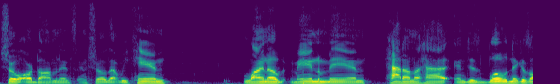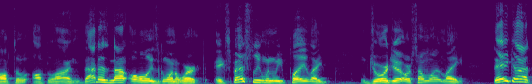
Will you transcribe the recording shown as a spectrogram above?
show our dominance and show that we can line up man to man, hat on a hat, and just blow niggas off the off the line. That is not always going to work, especially when we play like Georgia or someone like they got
